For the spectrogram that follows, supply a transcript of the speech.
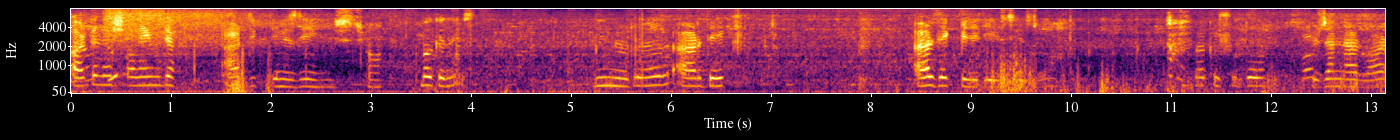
Arkadaşlar hem de Erdek denizdeyiz şu an. Bakın bilmiyorsunuz Erdek Erdek Belediyesi yazıyor. Bakın şurada yüzenler var.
